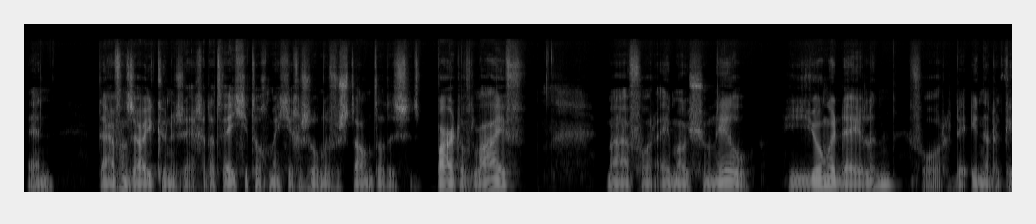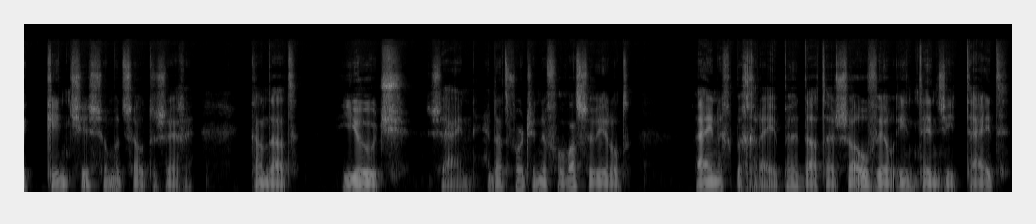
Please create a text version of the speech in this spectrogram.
En daarvan zou je kunnen zeggen, dat weet je toch met je gezonde verstand, dat is part of life. Maar voor emotioneel jonge delen, voor de innerlijke kindjes, om het zo te zeggen, kan dat huge zijn. En dat wordt in de volwassen wereld weinig begrepen, dat er zoveel intensiteit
